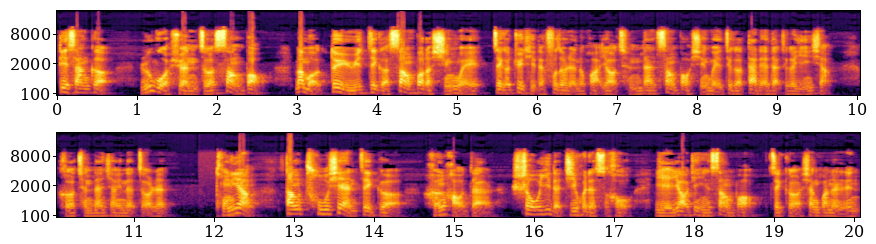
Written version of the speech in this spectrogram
第三个，如果选择上报，那么对于这个上报的行为，这个具体的负责人的话，要承担上报行为这个带来的这个影响和承担相应的责任。同样，当出现这个很好的收益的机会的时候，也要进行上报，这个相关的人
